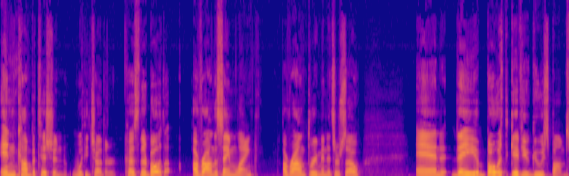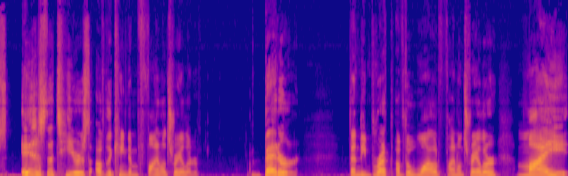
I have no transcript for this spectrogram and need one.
in competition with each other because they're both around the same length, around three minutes or so and they both give you goosebumps. Is the Tears of the Kingdom final trailer better than the Breath of the Wild final trailer? My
